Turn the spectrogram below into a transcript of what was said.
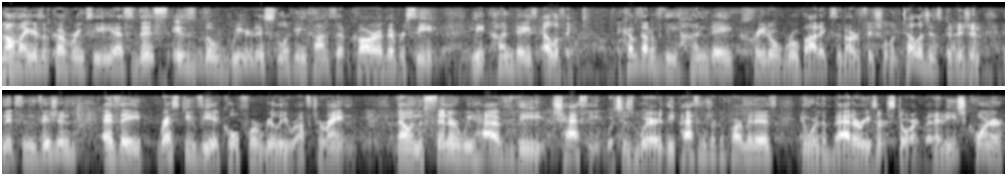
In all my years of covering CES, this is the weirdest looking concept car I've ever seen. Meet Hyundai's Elevate. It comes out of the Hyundai Cradle Robotics and Artificial Intelligence division, and it's envisioned as a rescue vehicle for really rough terrain. Now in the center we have the chassis, which is where the passenger compartment is and where the batteries are stored. But at each corner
